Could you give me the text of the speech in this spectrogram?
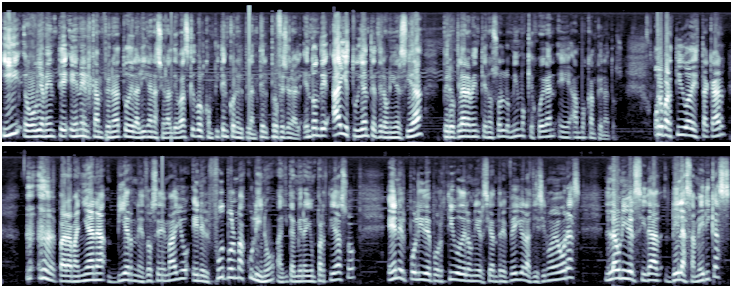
Y obviamente en el campeonato de la Liga Nacional de Básquetbol compiten con el plantel profesional, en donde hay estudiantes de la universidad, pero claramente no son los mismos que juegan ambos campeonatos. Otro partido a destacar para mañana, viernes 12 de mayo, en el fútbol masculino, aquí también hay un partidazo, en el Polideportivo de la Universidad Andrés Bello a las 19 horas, la Universidad de las Américas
